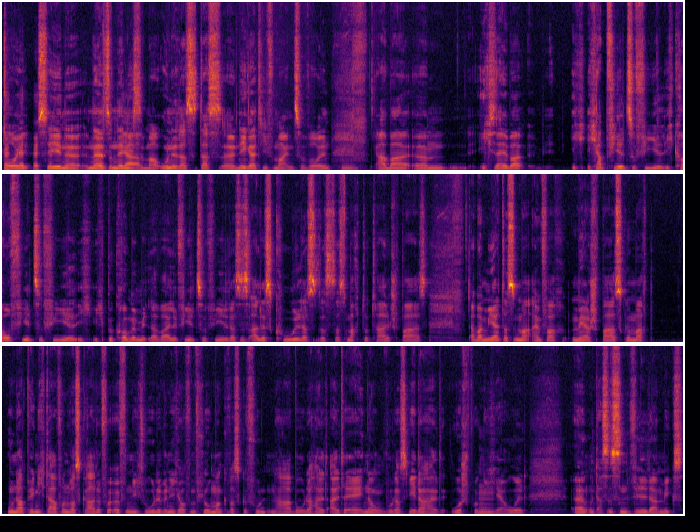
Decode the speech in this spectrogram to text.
Toy-Szene, ne? so nenne ja. ich es mal, ohne das, das äh, negativ meinen zu wollen. Mhm. Aber ähm, ich selber, ich, ich habe viel zu viel, ich kaufe viel zu viel, ich, ich bekomme mittlerweile viel zu viel. Das ist alles cool, das, das, das macht total Spaß. Aber mir hat das immer einfach mehr Spaß gemacht, unabhängig davon, was gerade veröffentlicht wurde, wenn ich auf dem Flohmarkt was gefunden habe oder halt alte Erinnerungen, wo das jeder halt ursprünglich mhm. herholt. Äh, und das ist ein wilder Mix.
